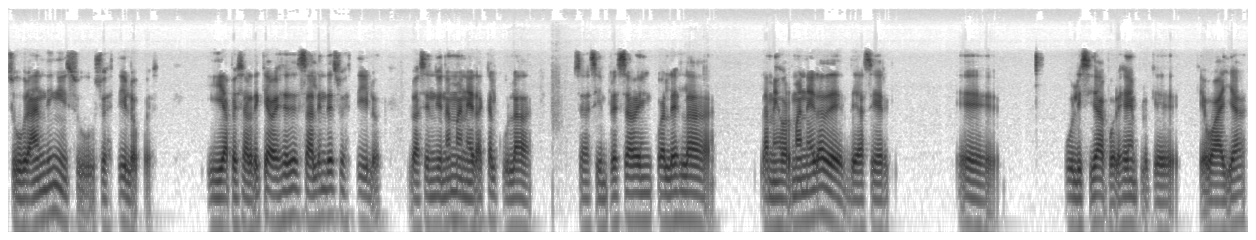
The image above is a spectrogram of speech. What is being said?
su branding y su, su, estilo, pues. Y a pesar de que a veces salen de su estilo, lo hacen de una manera calculada. O sea, siempre saben cuál es la, la mejor manera de, de hacer eh, publicidad, por ejemplo, que, que vaya,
